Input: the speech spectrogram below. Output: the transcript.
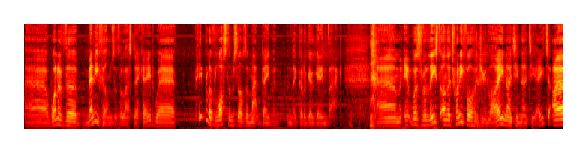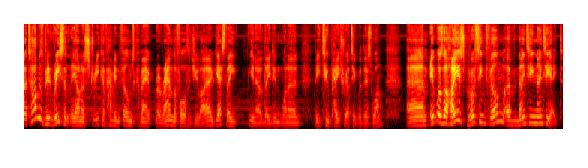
uh, one of the many films of the last decade where people have lost themselves a Matt Damon and they've got to go get him back. um, it was released on the 24th of July, 1998. Uh, Tom has been recently on a streak of having films come out around the 4th of July. I guess they, you know, they didn't want to be too patriotic with this one. Um, it was the highest grossing film of 1998.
